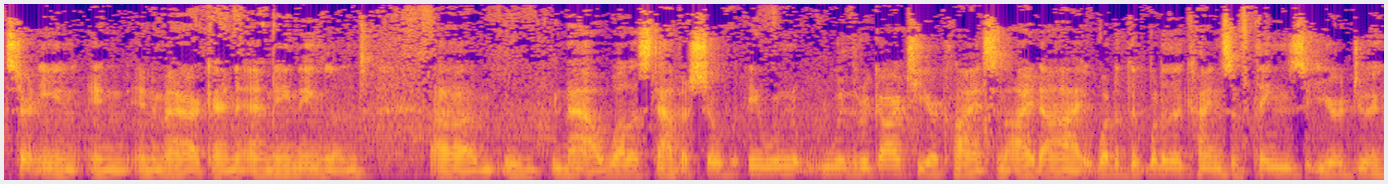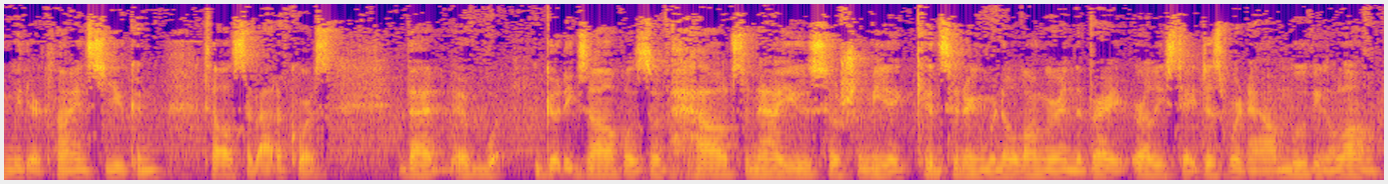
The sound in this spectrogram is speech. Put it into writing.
certainly in, in, in America and, and, in England um, now well established. So, with regard to your clients and eye to eye, what are the what are the kinds of things that you're doing with your clients? You can tell us about, of course, that uh, good examples of how to now use social media, considering we're no longer in the very early stages. We're now moving along.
